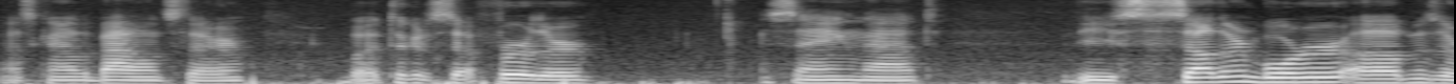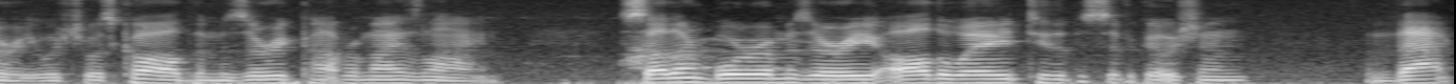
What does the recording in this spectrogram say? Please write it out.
that's kind of the balance there. But took it a step further, saying that the southern border of Missouri, which was called the Missouri Compromise Line, southern border of Missouri all the way to the Pacific Ocean, that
